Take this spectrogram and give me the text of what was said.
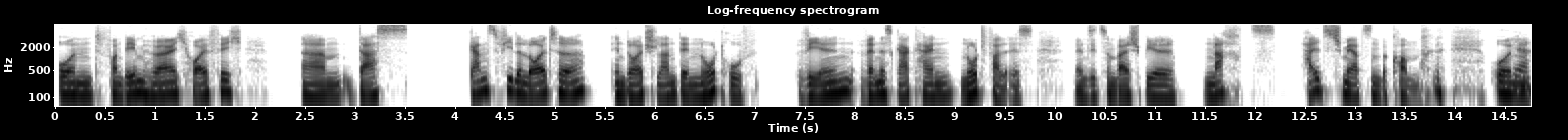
Und von dem höre ich häufig, ähm, dass ganz viele Leute in Deutschland den Notruf wählen, wenn es gar kein Notfall ist. Wenn Sie zum Beispiel nachts Halsschmerzen bekommen und ja.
